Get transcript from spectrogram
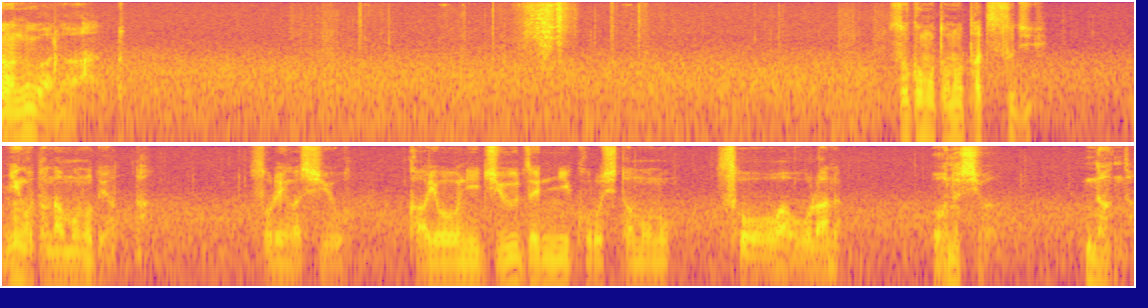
なぬわな。そこもとの立ち筋見事なものであった。それがしをかように従前に殺した者そうはおらぬ。お主は何だ？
